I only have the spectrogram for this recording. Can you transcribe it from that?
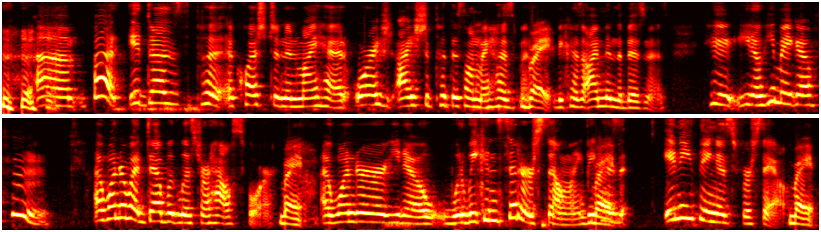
um, but it does put a question in my head, or I, sh- I should put this on my husband, Right. Because I'm in the business. He, you know, he may go, hmm. I wonder what Deb would list her house for. Right. I wonder, you know, would we consider selling because Right. anything is for sale, Right.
